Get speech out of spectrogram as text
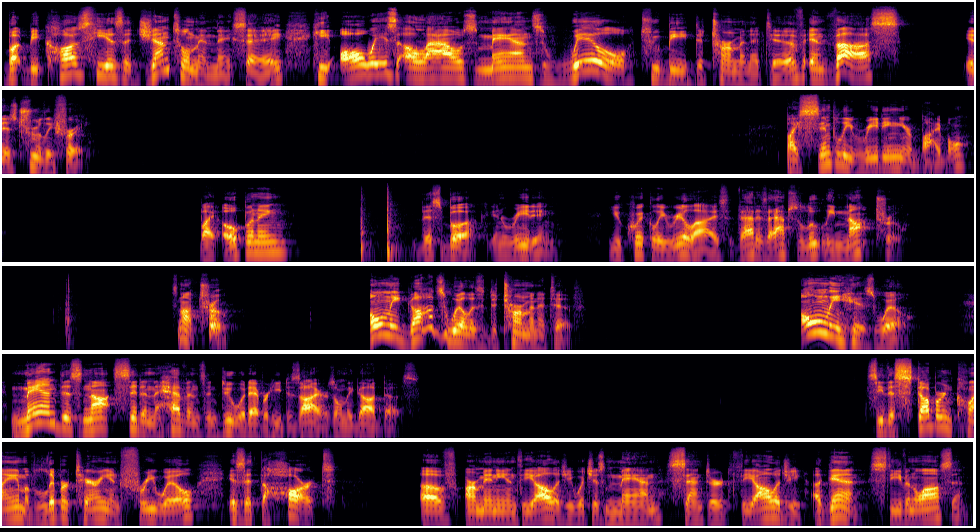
but because he is a gentleman, they say, he always allows man's will to be determinative, and thus it is truly free. By simply reading your Bible, by opening this book and reading, you quickly realize that is absolutely not true. It's not true. Only God's will is determinative. Only His will. Man does not sit in the heavens and do whatever he desires, only God does. See, this stubborn claim of libertarian free will is at the heart of Arminian theology, which is man centered theology. Again, Stephen Lawson.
